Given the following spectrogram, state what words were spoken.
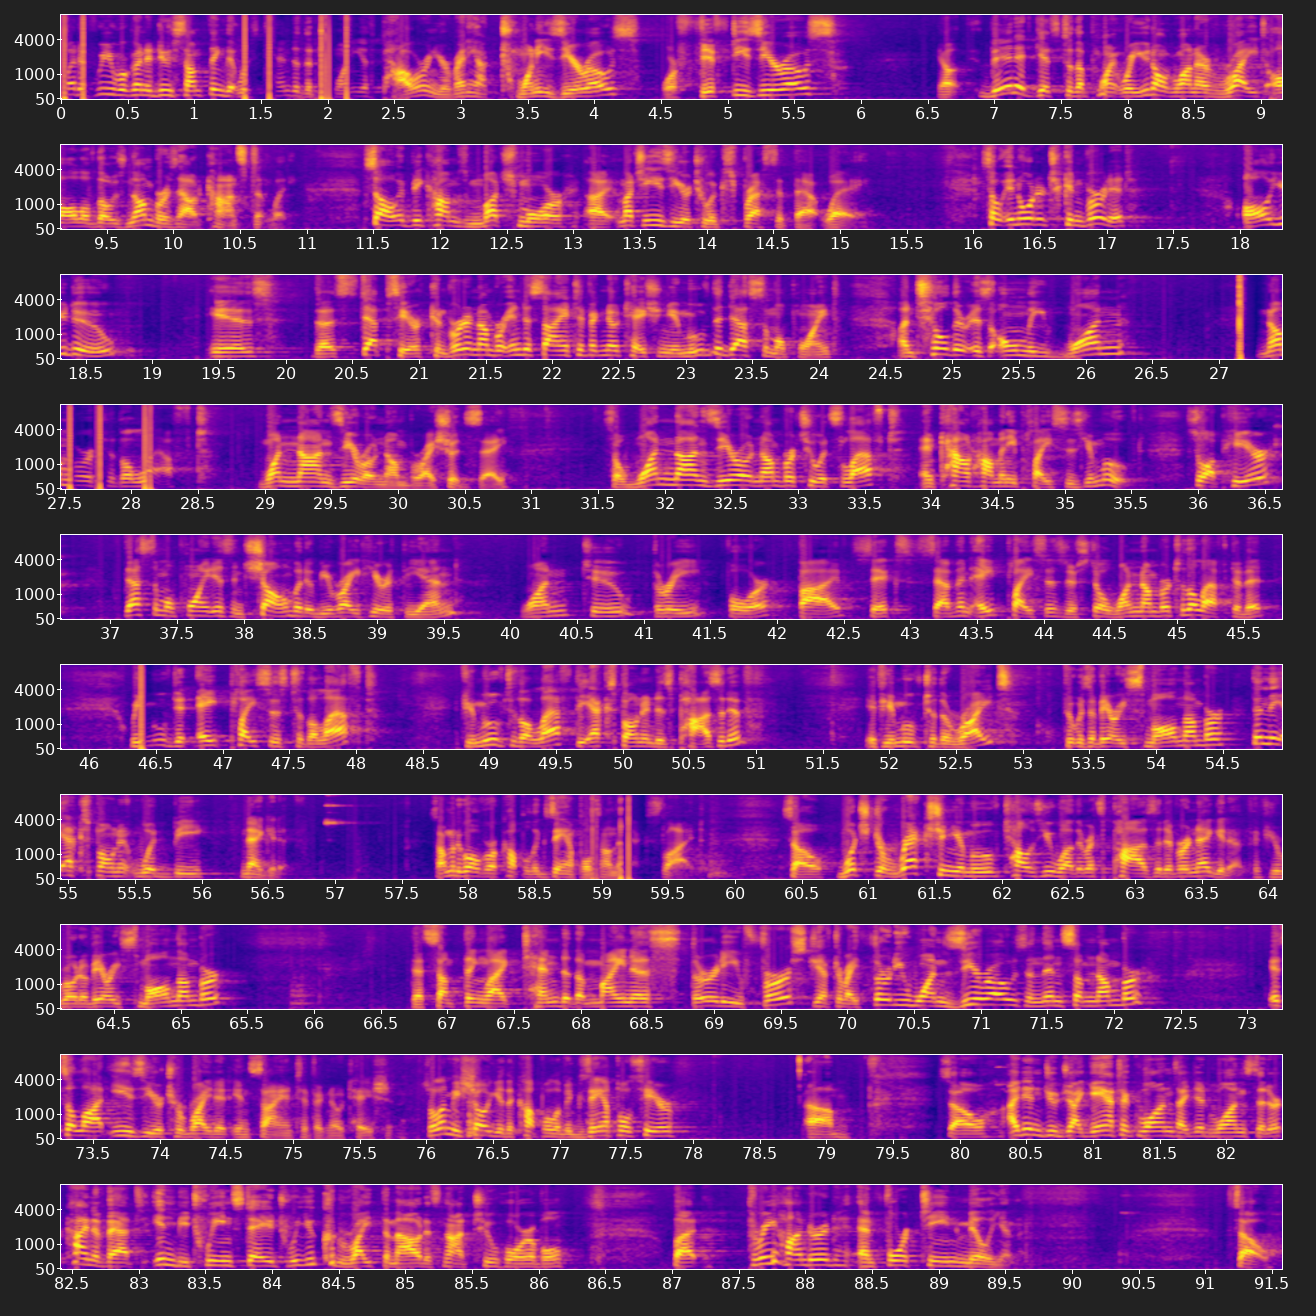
But if we were going to do something that was 10 to the 20th power and you're writing out 20 zeros or 50 zeros, you know, then it gets to the point where you don't want to write all of those numbers out constantly. So it becomes much more, uh, much easier to express it that way. So in order to convert it, all you do is the steps here, convert a number into scientific notation, you move the decimal point until there is only one number to the left, one non-zero number I should say. So one non-zero number to its left and count how many places you moved. So up here, decimal point isn't shown, but it would be right here at the end. One, two, three, four, five, six, seven, eight places. There's still one number to the left of it. We moved it eight places to the left. If you move to the left, the exponent is positive. If you move to the right, if it was a very small number, then the exponent would be negative. So I'm going to go over a couple examples on the next slide. So which direction you move tells you whether it's positive or negative. If you wrote a very small number, that's something like 10 to the minus 31st. You have to write 31 zeros and then some number. It's a lot easier to write it in scientific notation. So let me show you the couple of examples here. Um, so I didn't do gigantic ones. I did ones that are kind of that in-between stage where you could write them out. It's not too horrible. But 314 million. So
